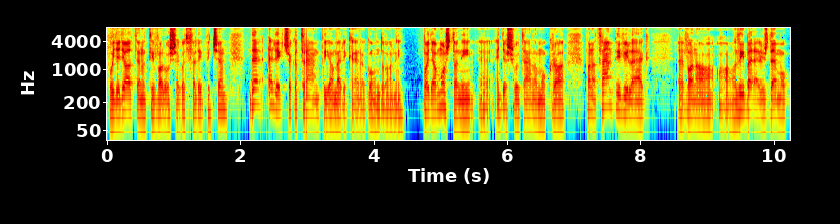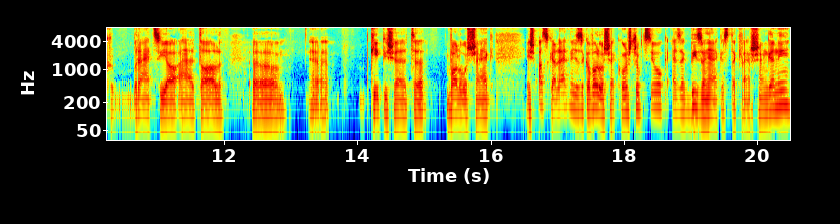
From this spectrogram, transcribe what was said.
hogy egy alternatív valóságot felépítsen, de elég csak a Trumpi Amerikára gondolni. Vagy a mostani Egyesült Államokra. Van a Trumpi világ, van a, a liberális demokrácia által ö, ö, képviselt valóság, és azt kell látni, hogy ezek a valóságkonstrukciók, ezek bizony elkezdtek versengeni,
